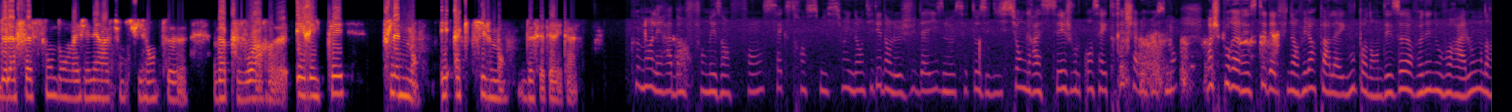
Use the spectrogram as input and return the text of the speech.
de la façon dont la génération suivante euh, va pouvoir euh, hériter pleinement et activement de cet héritage. Comment les rabbins font les enfants Sexe, transmission, identité dans le judaïsme, c'est aux éditions Grasset. Je vous le conseille très chaleureusement. Moi, je pourrais rester, Delphine Orviller, parler avec vous pendant des heures. Venez nous voir à Londres.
